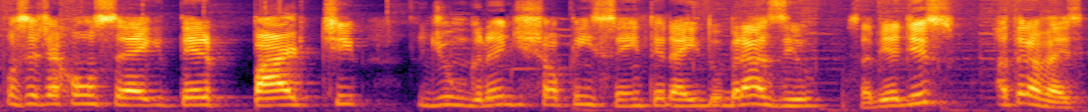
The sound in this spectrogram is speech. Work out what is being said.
você já consegue ter parte de um grande shopping center aí do Brasil. Sabia disso? Através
